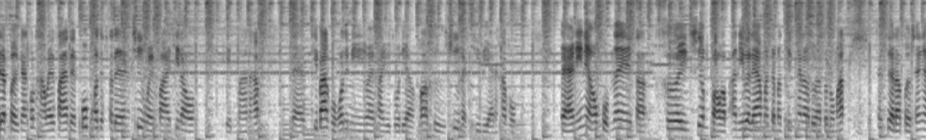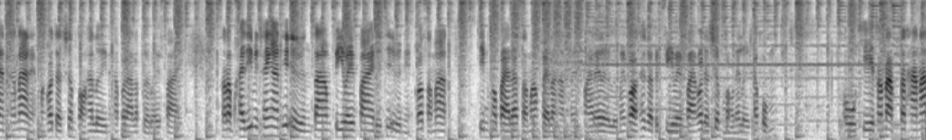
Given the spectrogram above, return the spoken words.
เราเปิดการค้นหา Wi-Fi เสร็จปุ๊บก็จะแสดงชื่อ Wi-Fi ที่เราเห็นมานะครับ แต่ที่บ้านผมก็จะมี Wi-Fi อยู่ตัวเดียวก็คือชื่อ Bacteria นะครับผมแต่อันนี้เนี่ยของผมได้เคยเชื่อมต่อกับอันนี้ไว้แล้ว มันจะบันทึกให้เราโดยอัตโนมัติ ถ้าเกิดเราเปิดใช้งานข้างหน้าเนี่ยมันก็จะเชื่อมต่อให้เลยนะครับเวลาเราเปิด Wi-Fi สำหรับใครที่มีใช้งานที่อื่นตามฟรี Wi-Fi หรือที่อื่นเนี่ยก็สามารถจิ้มเข้าไปแล้วสามารถใส่รหัส Wi-Fi ได้เลย หรือไม่ก็ถ้าเกิดเป็นฟรี Wi-Fi ก็จะเชื่อมต่อได้เลยครับผม โอเคสำหรับสถานะ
